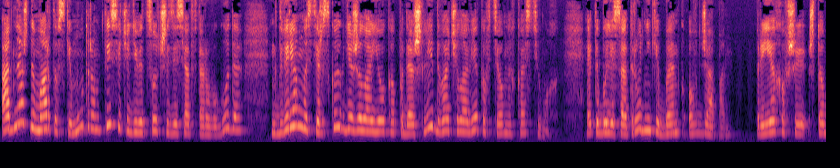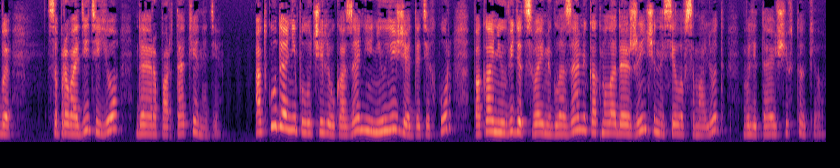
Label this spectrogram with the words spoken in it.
Однажды мартовским утром 1962 года к дверям мастерской, где жила Йока, подошли два человека в темных костюмах. Это были сотрудники Bank of Japan, приехавшие, чтобы сопроводить ее до аэропорта Кеннеди откуда они получили указание не уезжать до тех пор, пока не увидят своими глазами, как молодая женщина села в самолет, вылетающий в Токио.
